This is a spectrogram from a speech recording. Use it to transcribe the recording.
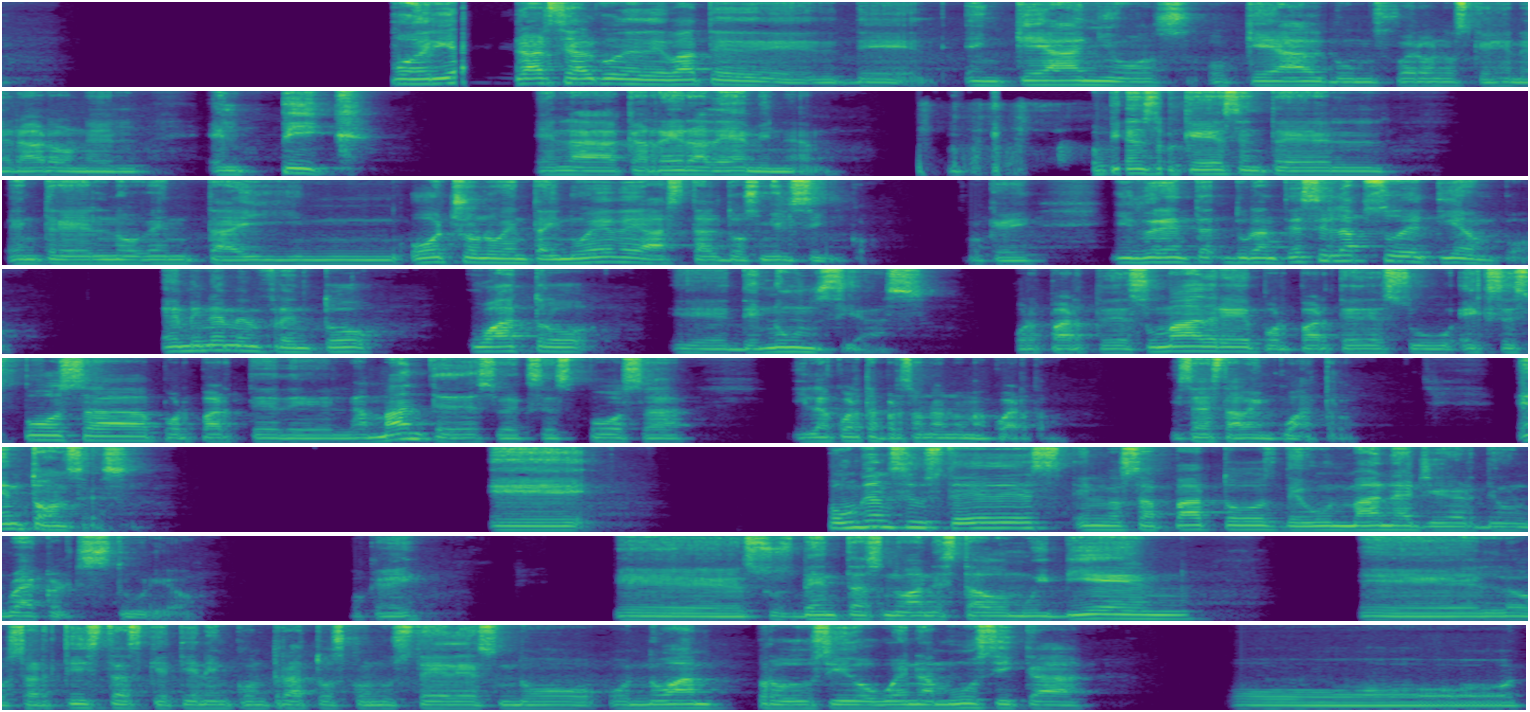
podría generarse algo de debate de, en qué años o qué álbums fueron los que generaron el, el peak en la carrera de Eminem. Yo pienso que es entre el, entre el 98, 99 hasta el 2005. ¿ok? Y durante, durante ese lapso de tiempo, Eminem enfrentó cuatro eh, denuncias por parte de su madre, por parte de su ex esposa, por parte del amante de su ex esposa y la cuarta persona no me acuerdo. Quizá estaba en cuatro. Entonces, eh, pónganse ustedes en los zapatos de un manager de un record studio, ¿ok? Eh, sus ventas no han estado muy bien, eh, los artistas que tienen contratos con ustedes no, o no han producido buena música o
